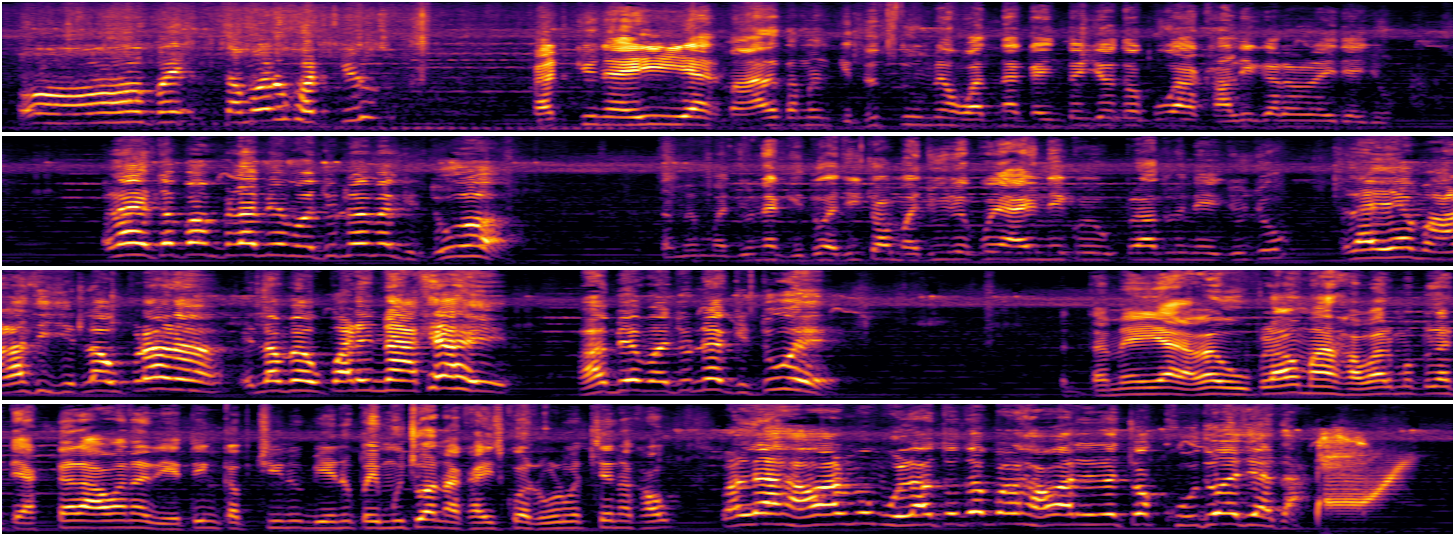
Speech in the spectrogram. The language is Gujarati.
ઓ ભાઈ તમારું ફટક્યું ખટક્યું નહીં યાર મારે તમને કીધું તું મેં હોત ના કઈ તો ગયો તો કુવા ખાલી કરવા રહી દેજો. અરે એ તો પણ પેલા બે મજૂરને મેં કીધું હો. તમે મજૂરને કીધું હજી ચો મજૂરે કોઈ આવી નહીં કોઈ ઉપરાતું નહીં જોજો. એટલે એ મારાથી જેટલા ઉપરા ને એટલા મેં ઉપાડી નાખ્યા હે હા બે મજૂરને કીધું હે તમે યાર હવે ઉપડાવો મારા હવારમાં પેલા ટ્રેક્ટર આવવાના રેતિંગ કપચીનું બેનું પછી હું ચો નખાઈશ કોઈ રોડ વચ્ચે નખાવ. પણ હવારમાં બોલાવતો હતો પણ હવાર એને ચોક ખોદવા ગયા હતા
